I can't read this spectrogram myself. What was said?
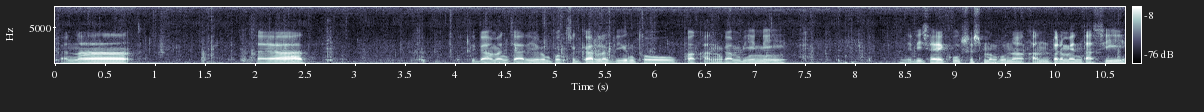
Karena saya tidak mencari rumput segar lagi untuk pakan kambing ini jadi saya khusus menggunakan fermentasi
